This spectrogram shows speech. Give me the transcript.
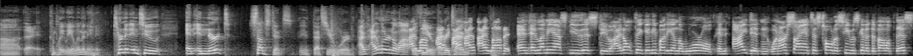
uh, uh, completely eliminate it. Turn it into an inert Substance. That's your word. I, I learn a lot I with love, you every I, time. I, I love it. And and let me ask you this, Stew. I don't think anybody in the world, and I didn't, when our scientist told us he was going to develop this,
